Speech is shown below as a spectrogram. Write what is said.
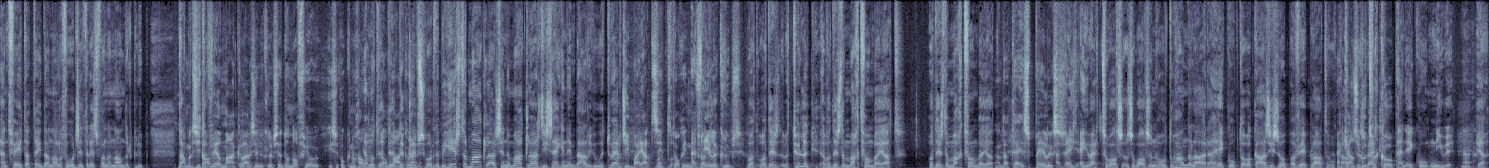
En het feit dat hij dan al voorzitter is van een andere club. maar er zitten veel makelaars in de club. Donofrio is ook nog altijd ja, maar de, de, clubs worden beheerst door makelaars. En de makelaars die zeggen in België hoe het werkt. Bayat zit toch in vele clubs. Wat, wat is, tuurlijk, wat is de macht van Bayat? Wat is de macht van Bayat? Dat hij spelers... Hij, hij werkt zoals, zoals een autohandelaar. Hè. Hij koopt de occasions op of hij plaat de Hij kan ze goed verkopen. En hij koopt nieuwe. ja.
